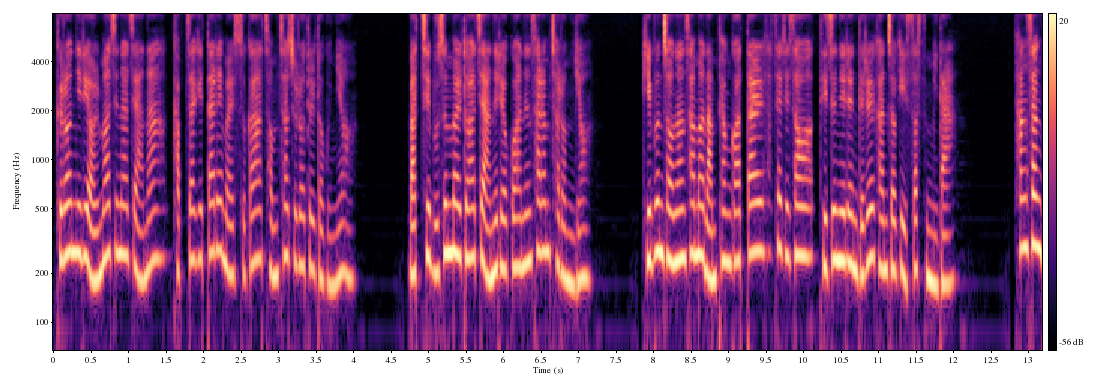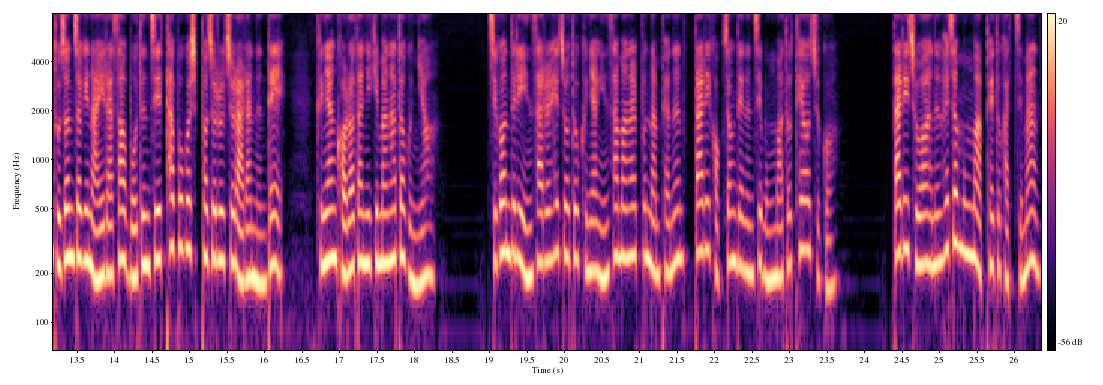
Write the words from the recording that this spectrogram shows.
그런 일이 얼마 지나지 않아 갑자기 딸의 말수가 점차 줄어들더군요. 마치 무슨 말도 하지 않으려고 하는 사람처럼요. 기분 전환 삼아 남편과 딸 셋이서 디즈니랜드를 간 적이 있었습니다. 항상 도전적인 아이라서 뭐든지 타보고 싶어줄 줄 알았는데 그냥 걸어 다니기만 하더군요. 직원들이 인사를 해줘도 그냥 인사만 할 뿐 남편은 딸이 걱정되는지 목마도 태워주고 딸이 좋아하는 회전 목마 앞에도 갔지만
